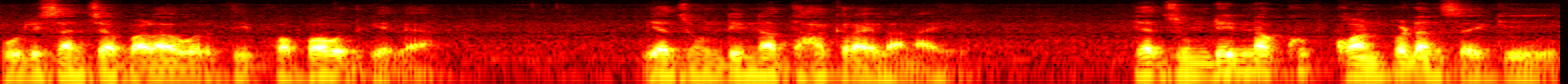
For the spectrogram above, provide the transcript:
पोलिसांच्या बळावरती फोपावत गेल्या. या झुंडींना धाक राहिला नाही. या झुंडींना खूप कॉन्फिडन्स आहे की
